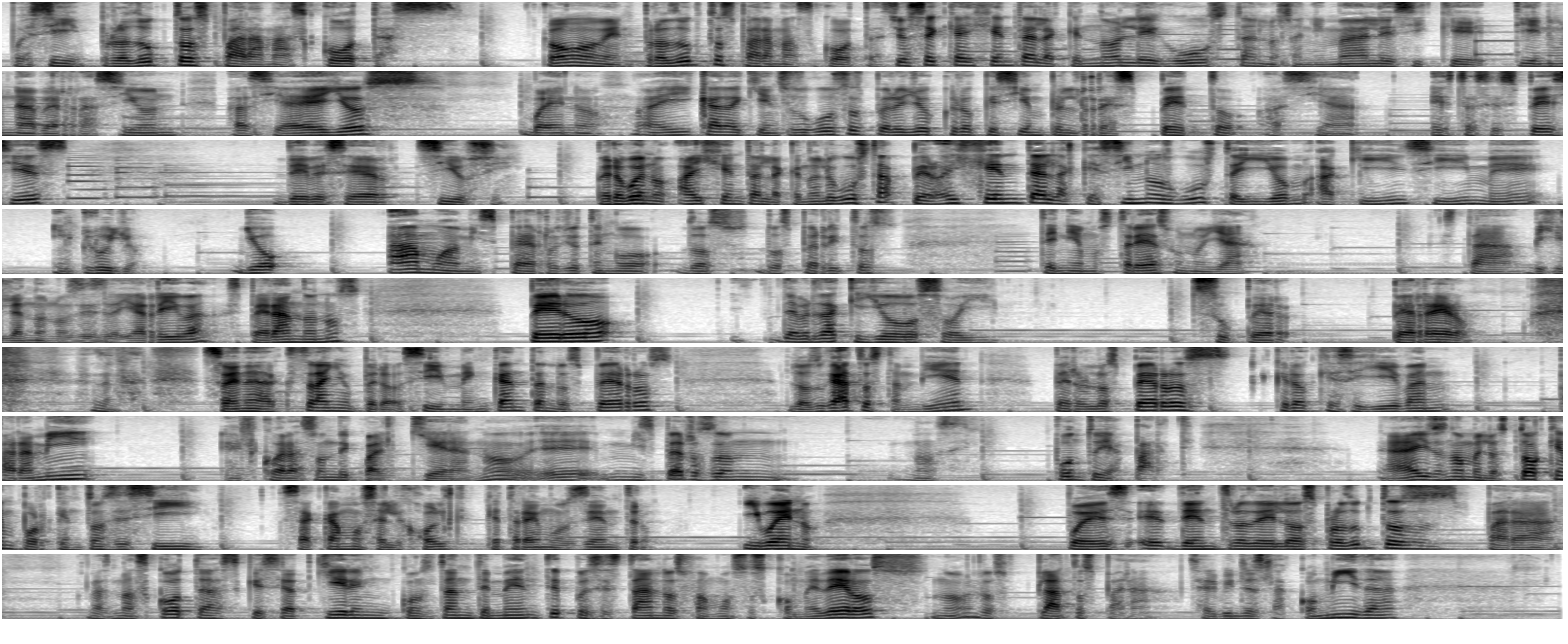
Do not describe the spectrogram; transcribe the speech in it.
pues sí, productos para mascotas. ¿Cómo ven? Productos para mascotas. Yo sé que hay gente a la que no le gustan los animales y que tiene una aberración hacia ellos. Bueno, ahí cada quien sus gustos, pero yo creo que siempre el respeto hacia estas especies debe ser sí o sí. Pero bueno, hay gente a la que no le gusta, pero hay gente a la que sí nos gusta y yo aquí sí me incluyo. Yo amo a mis perros, yo tengo dos, dos perritos, teníamos tres, uno ya está vigilándonos desde ahí arriba, esperándonos, pero de verdad que yo soy súper perrero. Suena extraño, pero sí, me encantan los perros, los gatos también, pero los perros creo que se llevan, para mí, el corazón de cualquiera, ¿no? Eh, mis perros son, no sé, punto y aparte. A ellos no me los toquen porque entonces sí sacamos el Hulk que traemos dentro. Y bueno, pues eh, dentro de los productos para las mascotas que se adquieren constantemente, pues están los famosos comederos, ¿no? Los platos para servirles la comida,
